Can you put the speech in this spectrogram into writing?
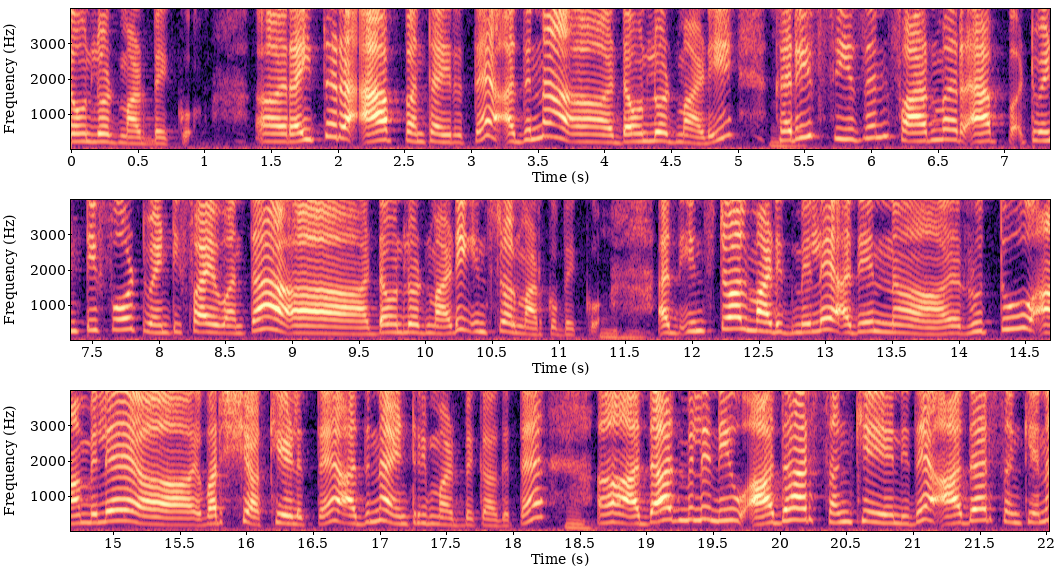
ಡೌನ್ಲೋಡ್ ಮಾಡಬೇಕು. ರೈತರ ಆ್ಯಪ್ ಅಂತ ಇರುತ್ತೆ. ಅದನ್ನು ಡೌನ್ಲೋಡ್ ಮಾಡಿ. Kharif season farmer app twenty four twenty five ಅಂತ ಡೌನ್ಲೋಡ್ ಮಾಡಿ ಇನ್ಸ್ಟಾಲ್ ಮಾಡ್ಕೋಬೇಕು. ಅದು ಇನ್ಸ್ಟಾಲ್ ಮಾಡಿದ ಮೇಲೆ ಅದೇನು ಋತು, ಆಮೇಲೆ ವರ್ಷ ಕೇಳುತ್ತೆ. ಅದನ್ನು ಎಂಟ್ರಿ ಮಾಡಬೇಕಾಗತ್ತೆ. ಅದಾದಮೇಲೆ ನೀವು ಆಧಾರ್ ಸಂಖ್ಯೆ ಏನಿದೆ, ಆಧಾರ್ ಸಂಖ್ಯೆನ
